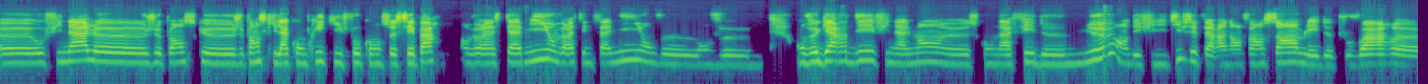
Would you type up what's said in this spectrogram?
Euh, au final, euh, je pense que je pense qu'il a compris qu'il faut qu'on se sépare. On veut rester amis, on veut rester une famille, on veut on veut on veut garder finalement euh, ce qu'on a fait de mieux en définitive, c'est faire un enfant ensemble et de pouvoir euh,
